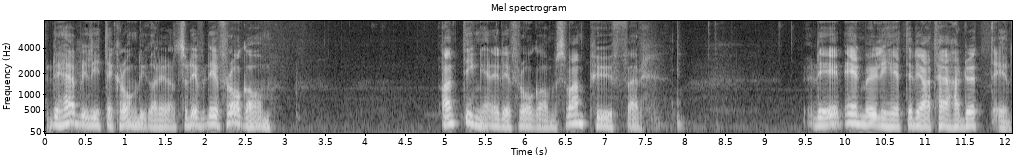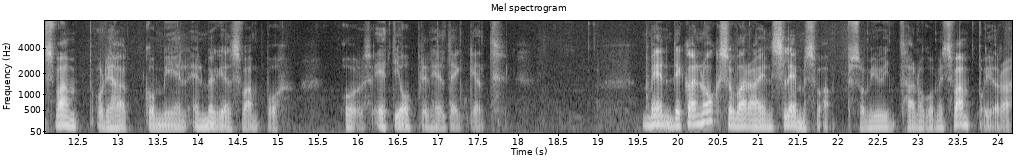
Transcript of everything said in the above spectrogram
Det här blir lite krångligare. Alltså det, det är fråga om... Antingen är det fråga om svamphyfer. Det är en möjlighet är det att här har dött en svamp och det har kommit en, en mögelsvamp och, och ätit upp den helt enkelt. Men det kan också vara en slemsvamp som ju inte har något med svamp att göra.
